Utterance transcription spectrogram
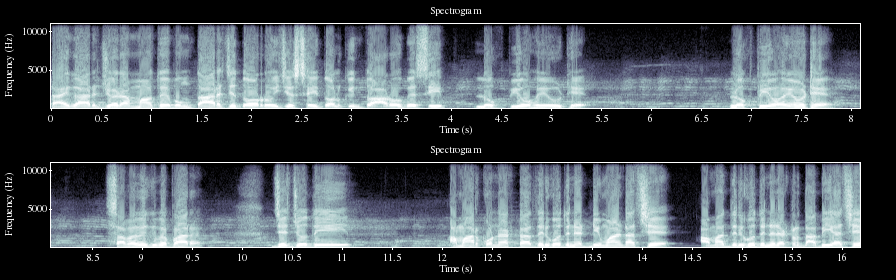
টাইগার, জয়রাম মাহাতো এবং তার যে দল রয়েছে, সেই দল কিন্তু আরও বেশি লোকপ্রিয় হয়ে ওঠে। লোকপ্রিয় হয়ে ওঠে। স্বাভাবিক ব্যাপার যে যদি আমার কোনো একটা দীর্ঘদিনের ডিমান্ড আছে, আমার দীর্ঘদিনের একটা দাবি আছে,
